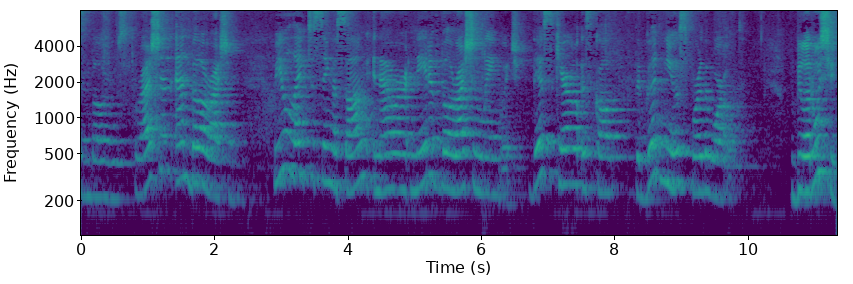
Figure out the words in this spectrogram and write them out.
in Belarus, Russian and Belarusian. We would like to sing a song in our native Belarusian language. This carol is called The Good News for the World. В Беларуси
